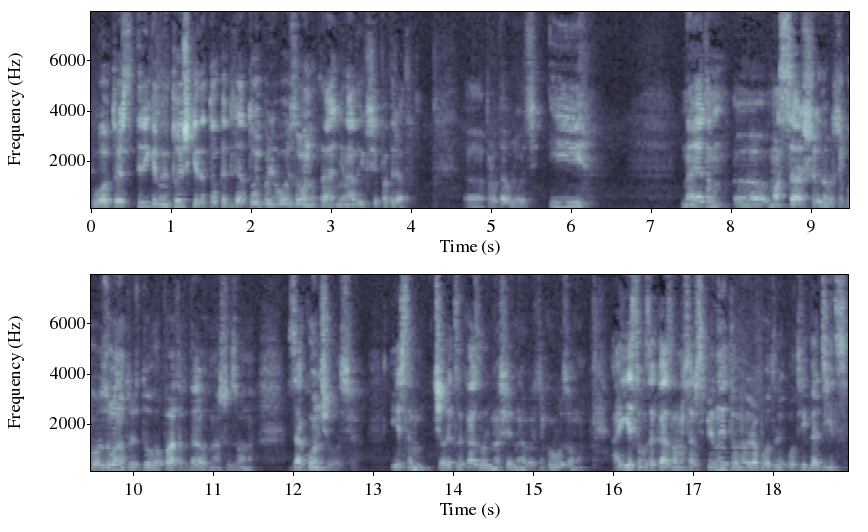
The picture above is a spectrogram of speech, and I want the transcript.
Вот, то есть триггерные точки это только для той болевой зоны, да, не надо их все подряд э, продавливать. И на этом э, массаж шейно-воротниковой зоны, то есть до лопаток, да, вот наша зона, закончился. Если человек заказывал именно шейно-воротниковую зону. А если он заказывал массаж спины, то мы работали от ягодиц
